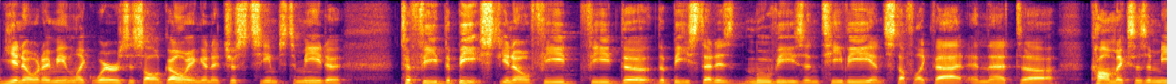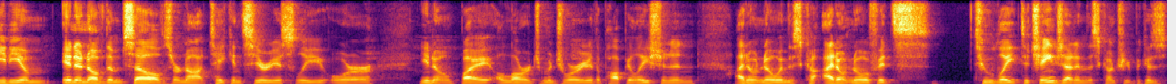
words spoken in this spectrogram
You know what I mean? Like, where is this all going? And it just seems to me to, to feed the beast you know feed feed the the beast that is movies and tv and stuff like that and that uh, comics as a medium in and of themselves are not taken seriously or you know by a large majority of the population and i don't know in this i don't know if it's too late to change that in this country because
